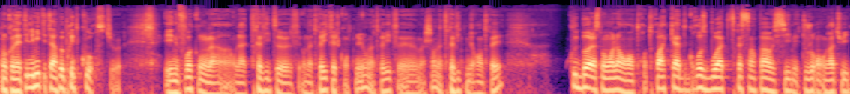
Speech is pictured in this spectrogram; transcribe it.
Donc on a été limite était un peu pris de course, si tu veux. Et une fois qu'on l'a, on l'a très vite, euh, fait, on a très vite fait le contenu, on a très vite fait machin, on a très vite mis rentrer. Coup de bol à ce moment-là, on rentre trois, quatre grosses boîtes très sympas aussi, mais toujours en gratuit,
